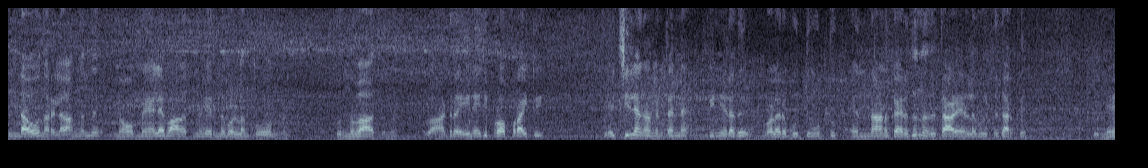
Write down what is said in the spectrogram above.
ഉണ്ടാവുമോ എന്നറിയില്ല. അങ്ങനെ മേലെ ഭാഗത്തുനിന്ന് വരുന്ന വെള്ളം തോന്നുന്നു. കുന്ന് ഭാഗത്തു നിന്ന് അപ്പോൾ ആ ഡ്രെയിനേജ് പ്രോപ്പറായിട്ട് വെച്ചില്ല. അങ്ങനെ തന്നെ പിന്നീട് അത് വളരെ ബുദ്ധിമുട്ടും എന്നാണ് കരുതുന്നത് താഴെയുള്ള വീട്ടുകാർക്ക്. പിന്നെ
